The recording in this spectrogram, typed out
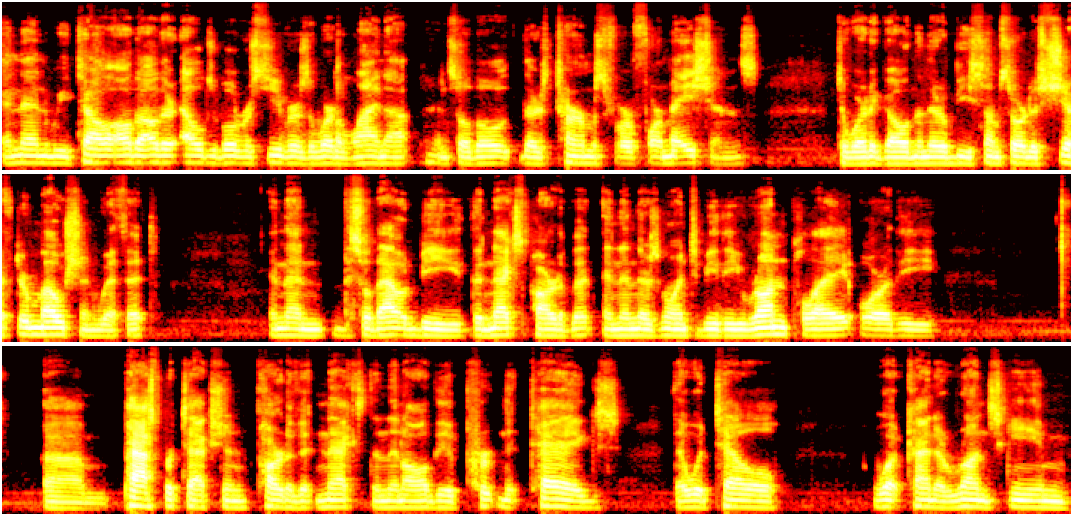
and then we tell all the other eligible receivers where to line up. And so those there's terms for formations to where to go, and then there will be some sort of shift or motion with it. And then so that would be the next part of it. And then there's going to be the run play or the um, pass protection part of it next, and then all the pertinent tags that would tell what kind of run scheme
